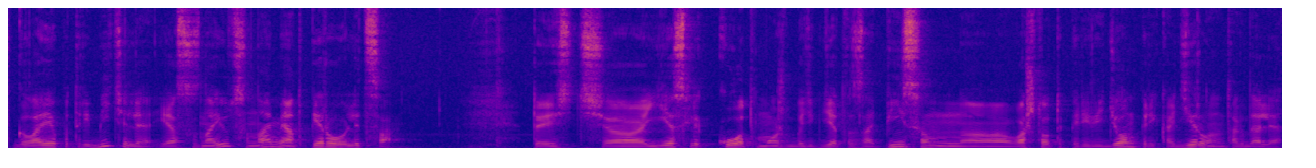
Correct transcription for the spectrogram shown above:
в голове потребителя и осознаются нами от первого лица. То есть, э, если код может быть где-то записан, э, во что-то переведен, перекодирован и так далее,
